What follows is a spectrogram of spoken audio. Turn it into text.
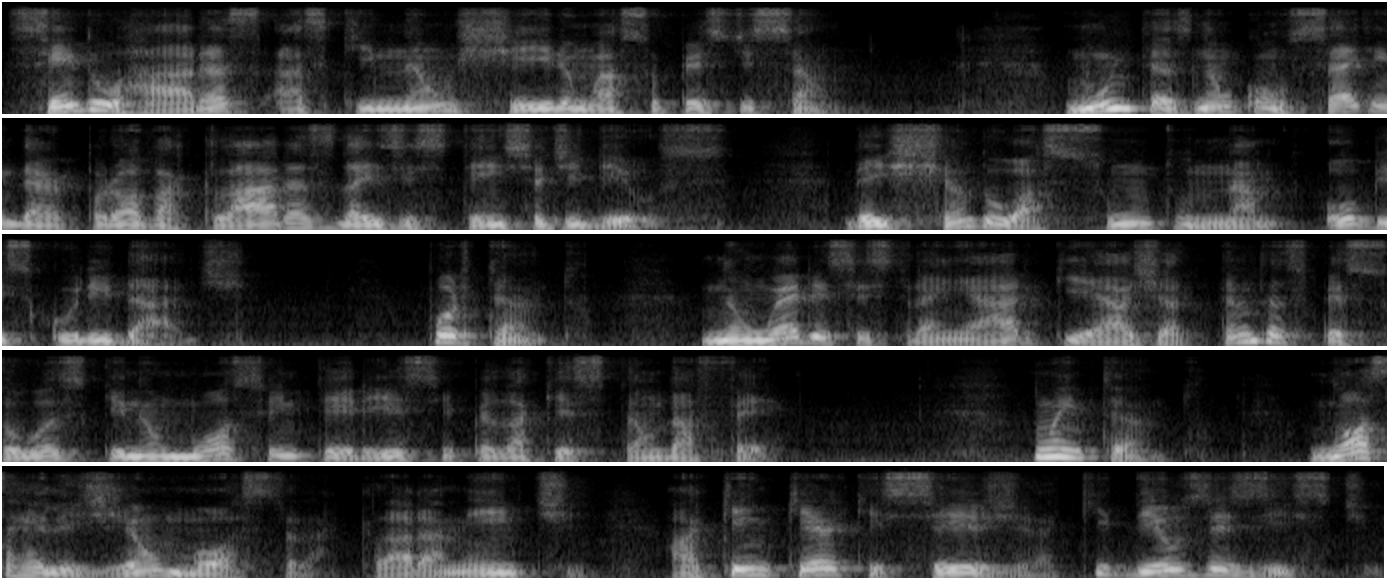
sendo raras as que não cheiram à superstição. Muitas não conseguem dar prova claras da existência de Deus, deixando o assunto na obscuridade. Portanto, não é de se estranhar que haja tantas pessoas que não mostrem interesse pela questão da fé. No entanto, nossa religião mostra claramente a quem quer que seja que Deus existe.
